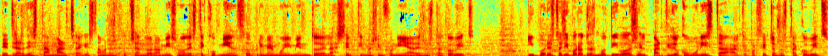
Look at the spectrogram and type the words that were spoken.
detrás de esta marcha que estamos escuchando ahora mismo, de este comienzo, primer movimiento de la séptima sinfonía de Sostakovich. Y por estos y por otros motivos, el Partido Comunista, al que por cierto Sostakovich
